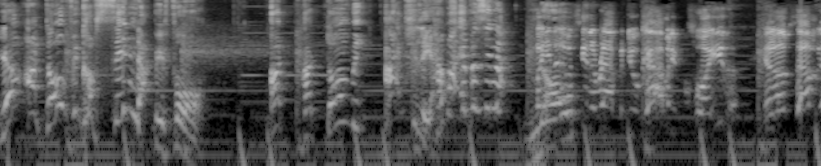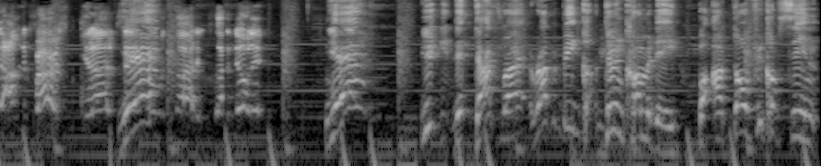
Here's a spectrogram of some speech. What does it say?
yeah, I don't think I've seen that before. I, I don't think actually have I ever seen that? But you never seen a rapper do comedy before either. You know what I'm saying? I'm, I'm the first. You know what I'm saying? Yeah. Started, started doing it. Yeah, you, that's right. Rapper be doing comedy, but I don't think I've seen.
